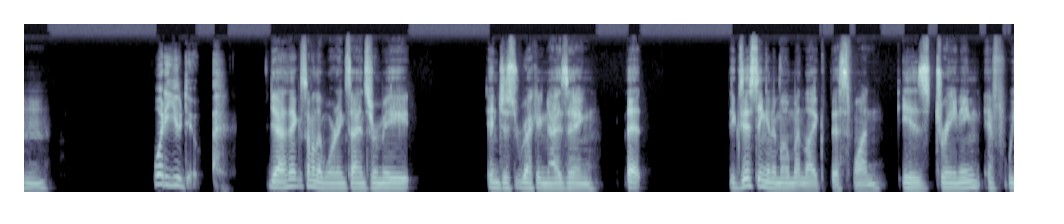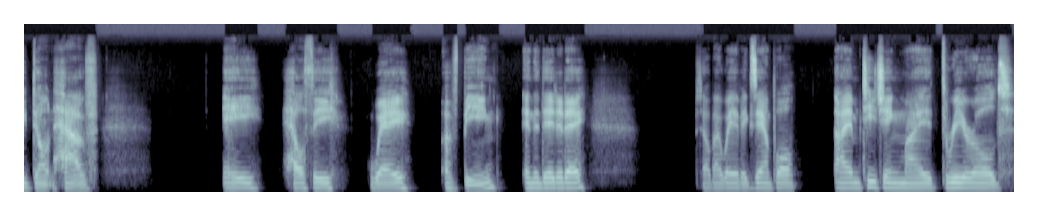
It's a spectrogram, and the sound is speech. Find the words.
Mm. What do you do? Yeah, I think some of the warning signs for me in just recognizing that existing in a moment like this one is draining if we don't have a healthy way of being in the day to day. So, by way of example, I am teaching my three year old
